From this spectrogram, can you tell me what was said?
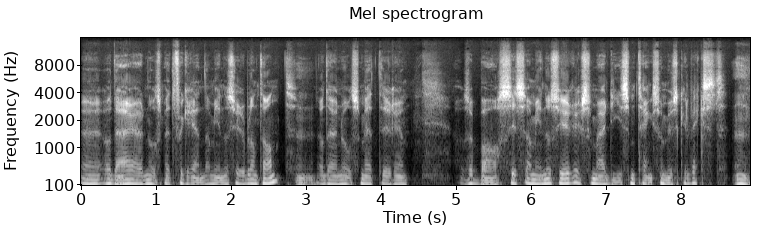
Eh, og der er det noe som heter forgrenede aminosyrer, blant annet. Mm. Og det er noe som heter eh, altså basisaminosyrer, som er de som trengs for muskelvekst. Mm.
